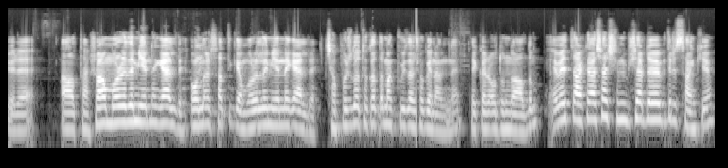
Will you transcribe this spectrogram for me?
Böyle Altan. Şu an moralim yerine geldi. Onları sattık ya moralim yerine geldi. Çapulcuları tokatlamak bu yüzden çok önemli. Tekrar odunu aldım. Evet arkadaşlar şimdi bir şeyler dövebiliriz sanki.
